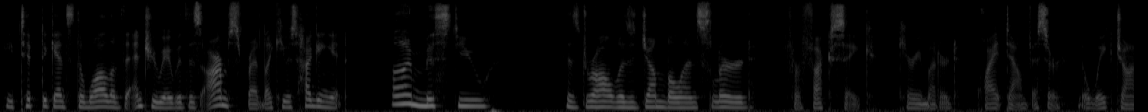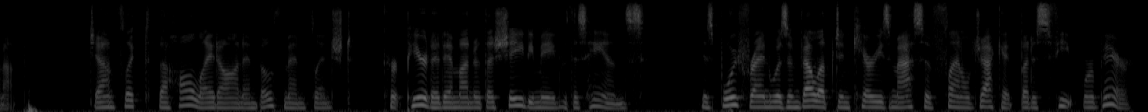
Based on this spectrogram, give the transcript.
He tipped against the wall of the entryway with his arms spread like he was hugging it. I missed you. His drawl was jumble and slurred. For fuck's sake, Carrie muttered. Quiet down, Visser. You'll wake John up. John flicked the hall light on, and both men flinched. Kurt peered at him under the shade he made with his hands. His boyfriend was enveloped in Carrie's massive flannel jacket, but his feet were bare.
